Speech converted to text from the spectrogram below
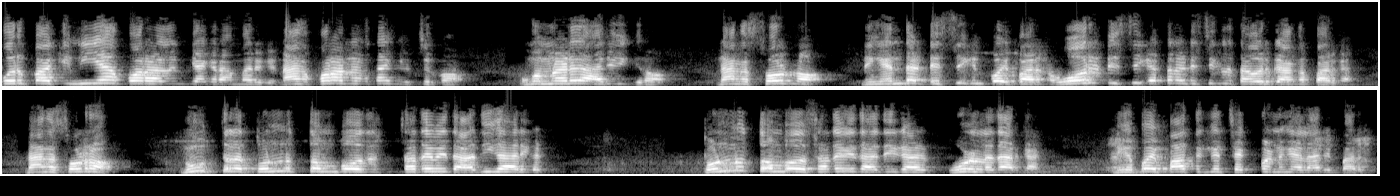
பொறுப்பாக்கி நீ ஏன் போராடலன்னு கேக்குற மாதிரி இருக்கு. நாங்க போராட்டம் தான் இங்க வச்சிருக்கோம். உங்க முன்னாடி தான் அறிவிக்கிறோம். நாங்க சொல்றோம். நீங்க எந்த டிஸ்ட்ரிக்ட்னு போய் பாருங்க. ஒரு டிஸ்ட்ரிக்ட் எத்தனை டிஸ்ட்ரிக்ட்ல தவிர்க்காங்க பாருங்க. நாங்க சொல்றோம். நூத்துல தொண்ணூத்தொன்பது சதவீத அதிகாரிகள் தொண்ணூத்தொன்பது சதவீத அதிகாரி ஊழல்ல தான் இருக்காங்க. நீங்க போய் பாத்துங்க செக் பண்ணுங்க எல்லாரையும் பாருங்க.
